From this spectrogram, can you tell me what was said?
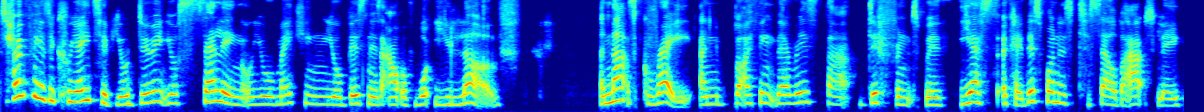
So hopefully as a creative you're doing you're selling or you're making your business out of what you love and that's great. And but i think there is that difference with yes okay this one is to sell but actually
